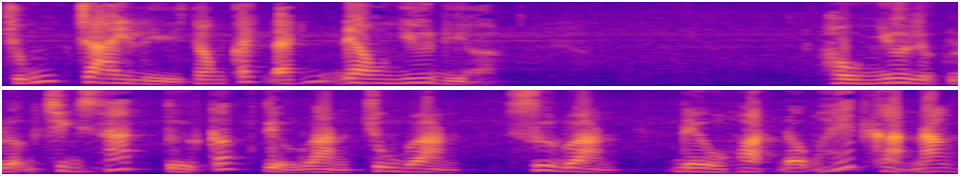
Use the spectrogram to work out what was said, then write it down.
chúng chai lì trong cách đánh đeo như đỉa. Hầu như lực lượng trinh sát từ cấp tiểu đoàn, trung đoàn, sư đoàn đều hoạt động hết khả năng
